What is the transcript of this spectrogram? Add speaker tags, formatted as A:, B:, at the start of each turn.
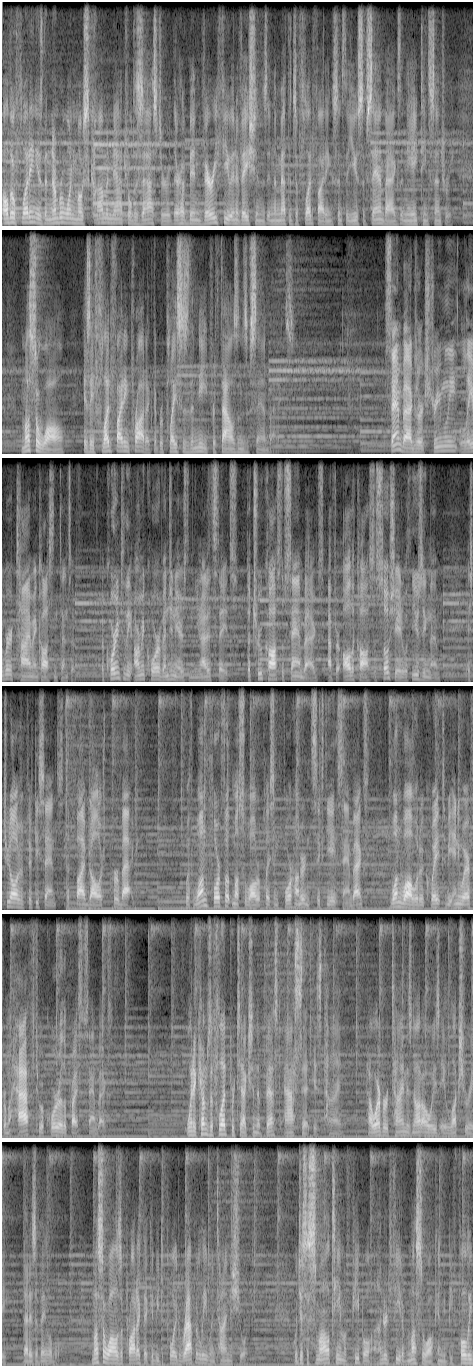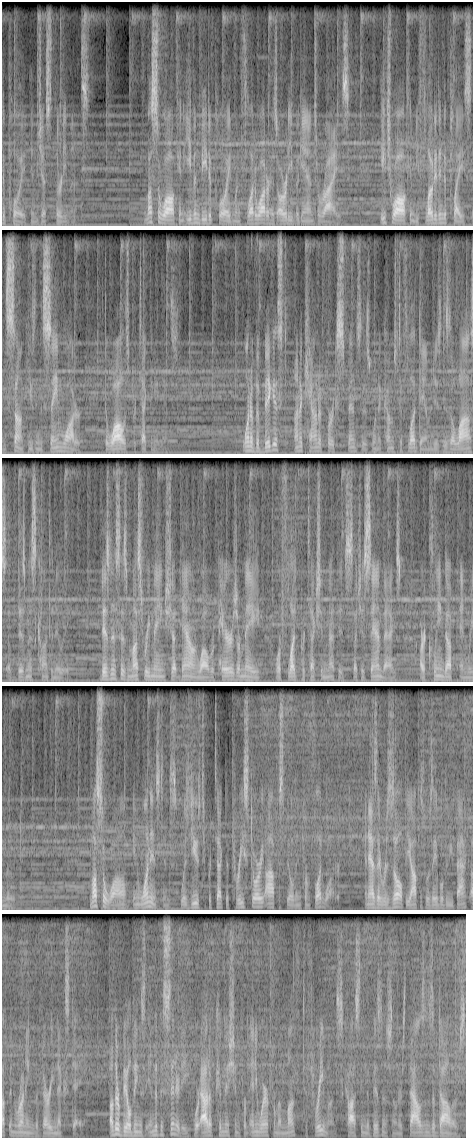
A: Although flooding is the number one most common natural disaster, there have been very few innovations in the methods of flood fighting since the use of sandbags in the 18th century. Muscle-Wall is a flood fighting product that replaces the need for thousands of sandbags.
B: Sandbags are extremely labor, time, and cost intensive. According to the Army Corps of Engineers in the United States, the true cost of sandbags, after all the costs associated with using them, is $2.50 to $5 per bag. With one 4-foot muscle wall replacing 468 sandbags, one wall would equate to be anywhere from a half to a quarter of the price of sandbags.
A: When it comes to flood protection, the best asset is time. However, time is not always a luxury that is available. Muscle Wall is a product that can be deployed rapidly when time is short. With just a small team of people, 100 feet of muscle wall can be fully deployed in just 30 minutes. Muscle wall can even be deployed when floodwater has already began to rise. Each wall can be floated into place and sunk using the same water that the wall is protecting against. One of the biggest unaccounted for expenses when it comes to flood damages is the loss of business continuity. Businesses must remain shut down while repairs are made or flood protection methods such as sandbags are cleaned up and removed. Muscle Wall, in one instance, was used to protect a three-story office building from floodwater, and as a result, the office was able to be back up and running the very next day. Other buildings in the vicinity were out of commission from anywhere from a month to three months, costing the business owners thousands of dollars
